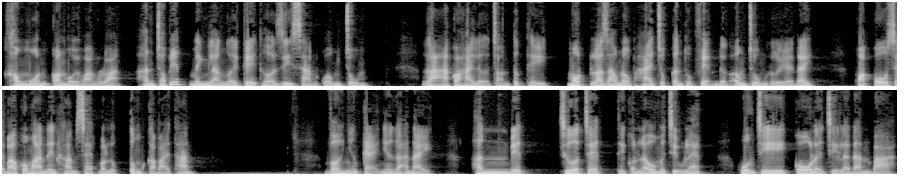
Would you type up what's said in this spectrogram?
Không muốn con mồi hoảng loạn, Hân cho biết mình là người kế thừa di sản của ông trùm Gã có hai lựa chọn tức thì, Một là giao nộp hai chục cân thuốc phiện được ông trùm gửi ở đây, Hoặc cô sẽ báo công an đến khám xét và lục tung cả bãi than. Với những kẻ như gã này Hân biết chưa chết thì còn lâu mới chịu lép. Huống chi cô lại chỉ là đàn bà.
